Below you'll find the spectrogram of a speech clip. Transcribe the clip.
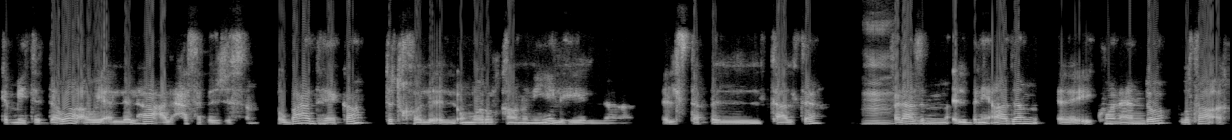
كمية الدواء أو يقللها على حسب الجسم. وبعد هيك تدخل الأمور القانونية اللي هي الستب الثالثة فلازم البني آدم آه، يكون عنده وثائق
